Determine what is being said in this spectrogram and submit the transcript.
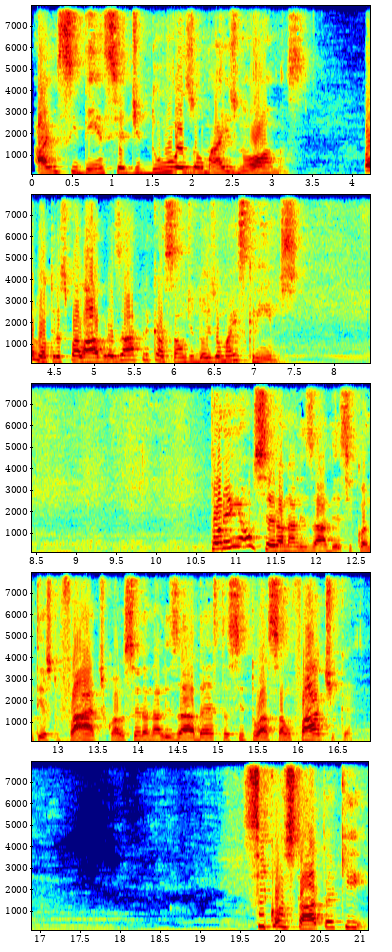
a incidência de duas ou mais normas, ou, em outras palavras, a aplicação de dois ou mais crimes. Porém, ao ser analisado esse contexto fático, ao ser analisada esta situação fática, se constata que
